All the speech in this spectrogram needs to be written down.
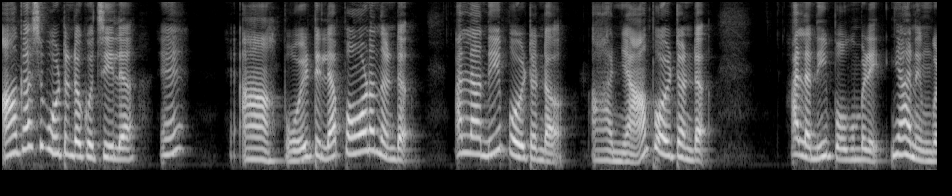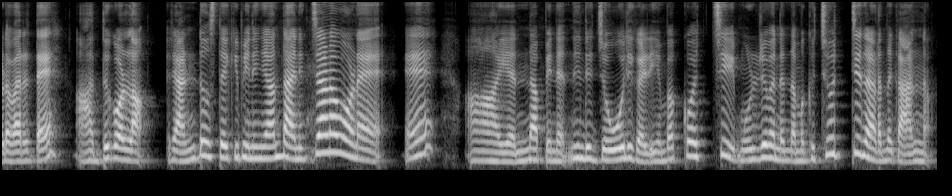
ആകാശ് പോയിട്ടുണ്ടോ കൊച്ചിയിൽ ഏ ആ പോയിട്ടില്ല പോണമെന്നുണ്ട് അല്ല നീ പോയിട്ടുണ്ടോ? ആ ഞാൻ പോയിട്ടുണ്ട്. അല്ല നീ പോകുമ്പോഴേ ഞാനും കൂടെ വരട്ടെ. അത് കൊള്ളാം. രണ്ട് ദിവസത്തേക്ക് പിന്നെ ഞാൻ തനിച്ചാണോ പോണേ? ഏ? ആ എന്നാ പിന്നെ നിന്റെ ജോലി കഴിയുമ്പോൾ കൊച്ചി മുഴുവനും നമുക്ക് ചുറ്റി നടന്ന് കാണണം.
